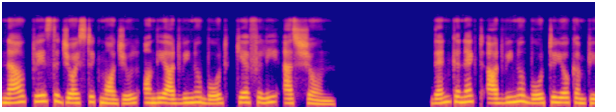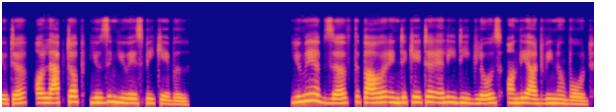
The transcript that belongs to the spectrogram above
Now, place the joystick module on the Arduino board carefully as shown. Then connect Arduino board to your computer or laptop using USB cable. You may observe the power indicator LED glows on the Arduino board.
